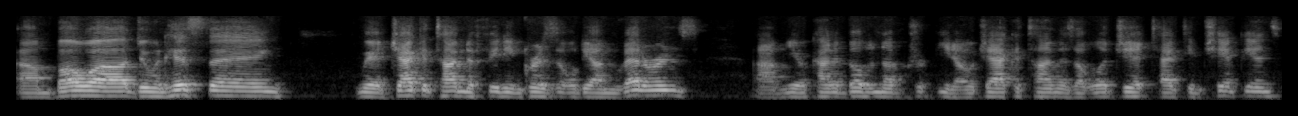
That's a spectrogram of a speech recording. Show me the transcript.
Um, Boa doing his thing. We had Jacket Time defeating Grizzled Young Veterans. Um, you know, kind of building up, you know, Jacket Time as a legit tag team champions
